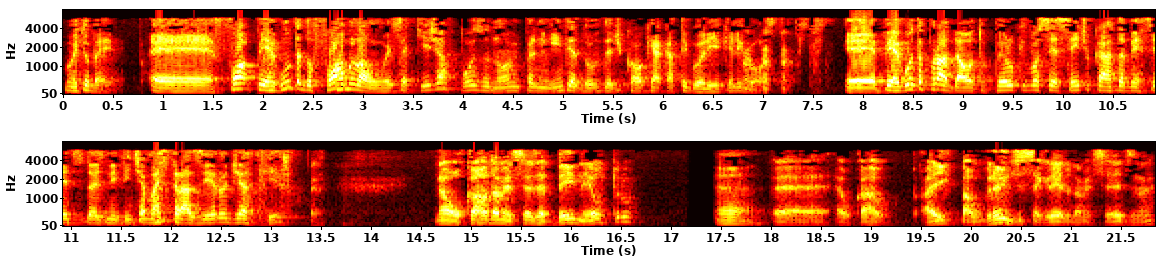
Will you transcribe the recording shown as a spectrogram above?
Muito bem. É, for, pergunta do Fórmula 1. Esse aqui já pôs o nome para ninguém ter dúvida de qual é a categoria que ele gosta. É, pergunta para o Adalto: pelo que você sente, o carro da Mercedes 2020 é mais traseiro ou dianteiro? Não, o carro da Mercedes é bem neutro. Ah. É, é o carro. Aí tá o grande segredo da Mercedes, né?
